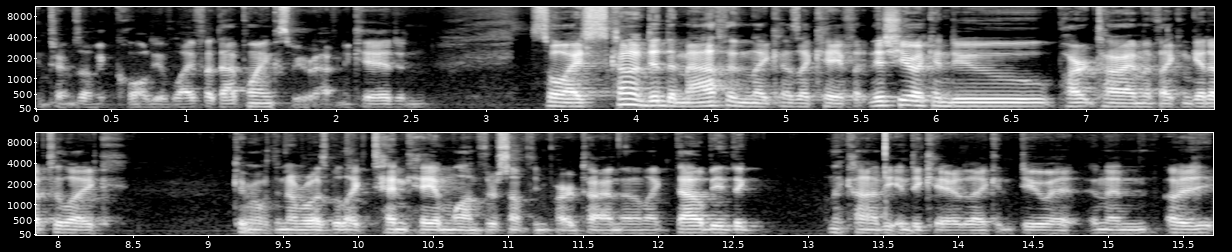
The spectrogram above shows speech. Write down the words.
in terms of like quality of life at that point because we were having a kid and so I just kind of did the math and like I was like, okay, if this year I can do part time, if I can get up to like, I can't remember what the number was, but like 10k a month or something part time, then I'm like, that would be the, the kind of the indicator that I can do it. And then I,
